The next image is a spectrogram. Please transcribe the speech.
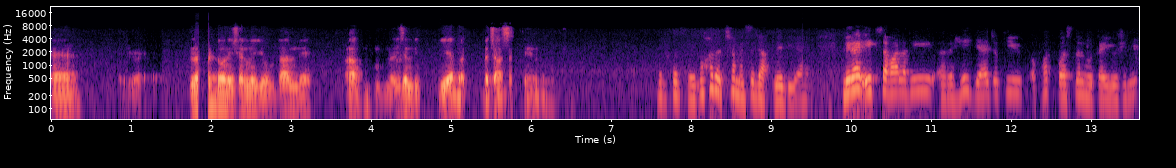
ब्लड डोनेशन में योगदान दें आप ज़िंदगी बचा सकते हैं। बिल्कुल सही बहुत अच्छा मैसेज आपने दिया है। मेरा एक सवाल अभी रह ही गया जो कि बहुत पर्सनल होता है यूजुअली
